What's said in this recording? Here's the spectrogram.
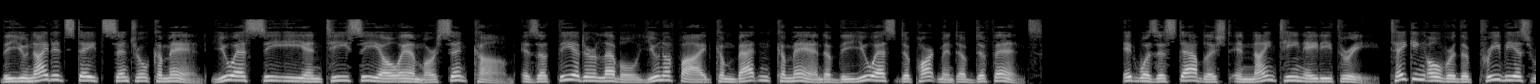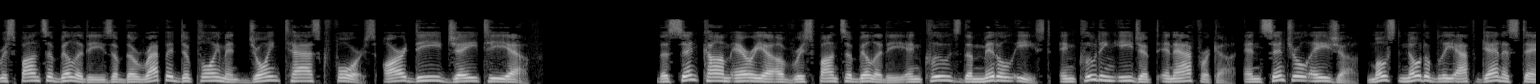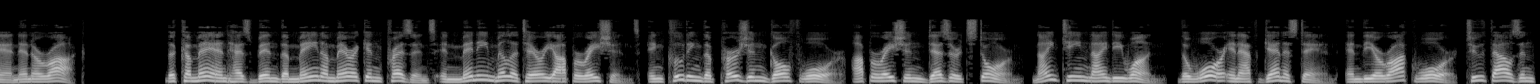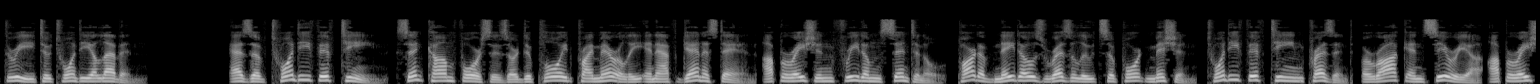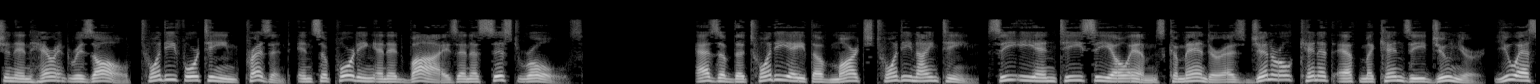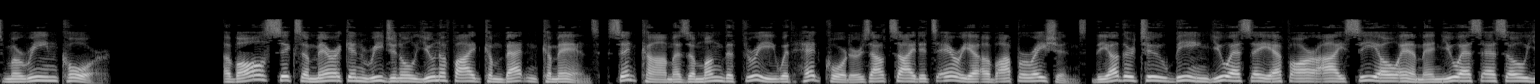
The United States Central Command USCENTCOM is a theater-level unified combatant command of the U.S. Department of Defense. It was established in 1983, taking over the previous responsibilities of the Rapid Deployment Joint Task Force RDJTF. The CENTCOM area of responsibility includes the Middle East, including Egypt in Africa, and Central Asia, most notably Afghanistan and Iraq. The command has been the main American presence in many military operations, including the Persian Gulf War Operation Desert Storm, 1991, the war in Afghanistan, and the Iraq War 2003 -2011. As of 2015, CENTCOM forces are deployed primarily in Afghanistan Operation Freedom Sentinel, part of NATO's Resolute Support Mission, 2015-present, Iraq and Syria Operation Inherent Resolve, 2014-present in supporting and advise and assist roles. As of 28 March 2019, CENTCOM's commander is General Kenneth F. McKenzie, Jr., U.S. Marine Corps. Of all six American Regional Unified Combatant Commands, CENTCOM is among the three with headquarters outside its area of operations the other two being USAFRICOM and USSOUTHCOM.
